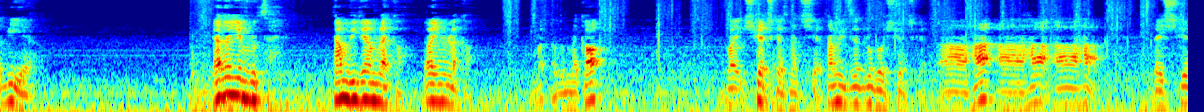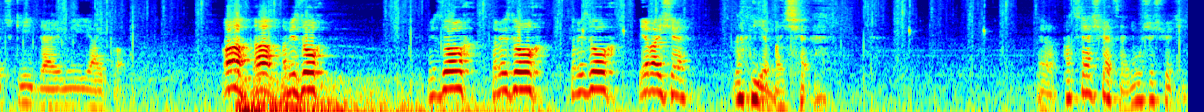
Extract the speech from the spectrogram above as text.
Zabiję. Ja do niej wrócę. Tam widziałem mleko. Daj mi mleko. Daj mleko. Daj świeczkę znaczy się. Tam widzę drugą świeczkę. Aha, aha, aha. Daj świeczki, daj mi jajko. O, o, tam jest duch! Tam jest duch, tam jest duch, tam jest duch. Jebaj się. Jebaj się. Dobra, patrz ja świecę, nie muszę świecić.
